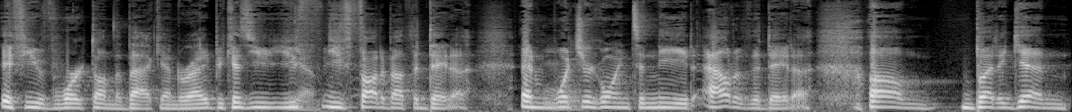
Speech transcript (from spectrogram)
if you've worked on the back end, right? Because you you Yeah. you've thought about the data and what you're going to need out of the data. Um but again,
